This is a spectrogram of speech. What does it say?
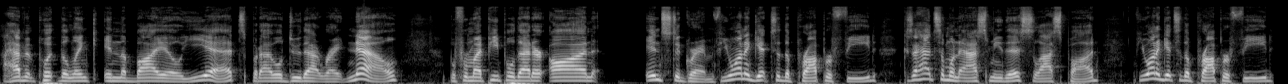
I haven't put the link in the bio yet, but I will do that right now. But for my people that are on Instagram, if you want to get to the proper feed, because I had someone ask me this last pod, if you want to get to the proper feed,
